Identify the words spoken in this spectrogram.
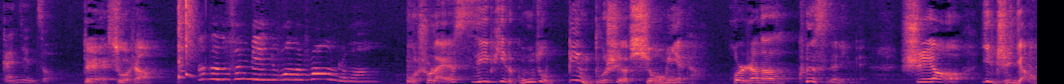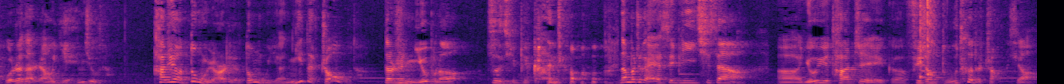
赶紧走。对，锁上。那他的粪便就放那放着吗？我说了，SCP 的工作并不是要消灭它，或者让它困死在里面，是要一直养活着它，然后研究它。它就像动物园里的动物一样，你得照顾它，但是你又不能自己被干掉。那么这个 SCP 一七三啊，呃，由于它这个非常独特的长相，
